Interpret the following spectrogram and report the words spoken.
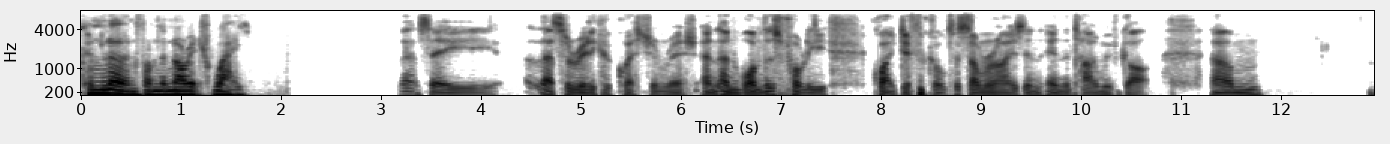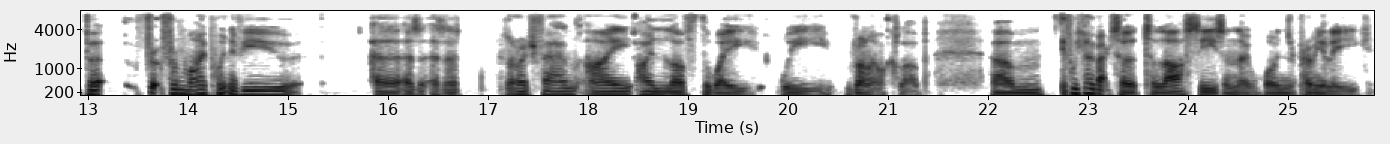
can learn from the Norwich way? That's a that's a really good question, Rish, and and one that's probably quite difficult to summarize in in the time we've got. Um, but fr- from my point of view, uh, as as a Norwich fan, I I love the way we run our club. Um, if we go back to, to last season, though, when the Premier League,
